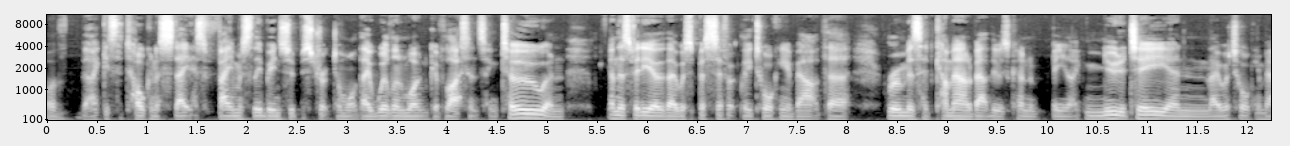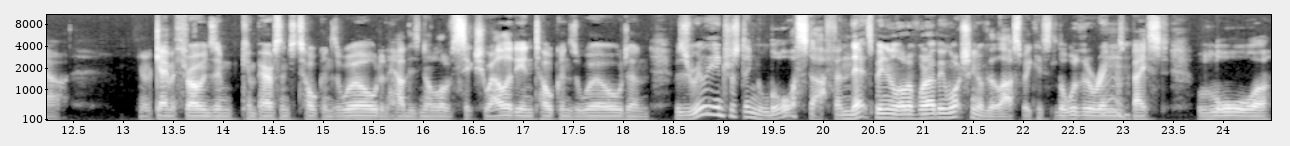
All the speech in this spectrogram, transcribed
I guess the Tolkien estate has famously been super strict on what they will and won't give licensing to, and in this video they were specifically talking about the rumors had come out about there was kind of being like nudity, and they were talking about you know, Game of Thrones in comparison to Tolkien's world and how there's not a lot of sexuality in Tolkien's world. And it was really interesting lore stuff. And that's been a lot of what I've been watching over the last week. It's Lord of the Rings based lore,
